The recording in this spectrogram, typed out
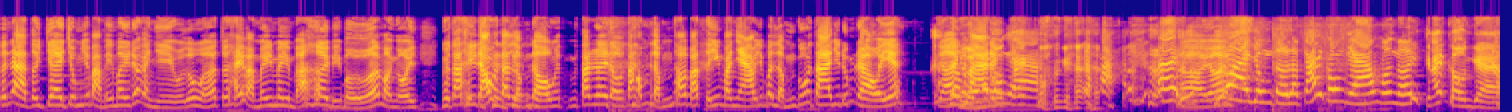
tính ra là tôi chơi chung với bà mimi rất là nhiều luôn á. Tôi thấy bà mimi bà hơi bị bựa mọi người. Người ta thi đấu người ta lụm đồ người ta rơi đồ người ta không lụm thôi bà tiện bà nhào chứ bà lụm của người ta chứ đúng rồi á. Trời ơi bà con gà. con gà. Ê, Trời ơi. có ai dùng từ là cái con gà không mọi người? cái con gà.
